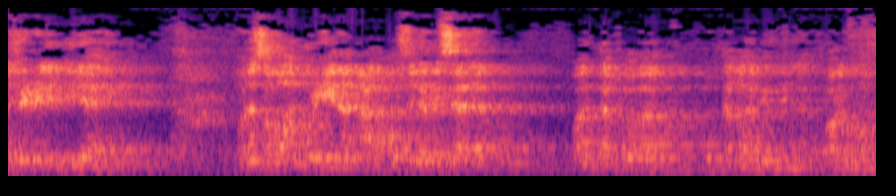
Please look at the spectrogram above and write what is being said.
الفعل الإلهي. ونسأل الله أن يعيننا على توصيل الرسالة وأن تبلغ مبتغاها بإذن الله. بارك الله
